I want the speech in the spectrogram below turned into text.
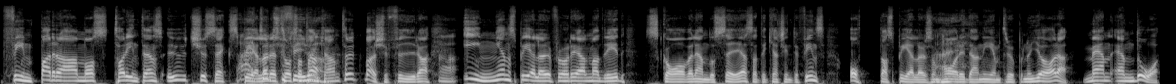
Fimpa Ramos tar inte ens ut 26 Nej, spelare trots att 24. han kan ta ut bara 24. Ja. Ingen spelare från Real Madrid ska väl ändå sägas att det kanske inte finns åtta spelare som har i den EM-truppen att göra. Men ändå,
